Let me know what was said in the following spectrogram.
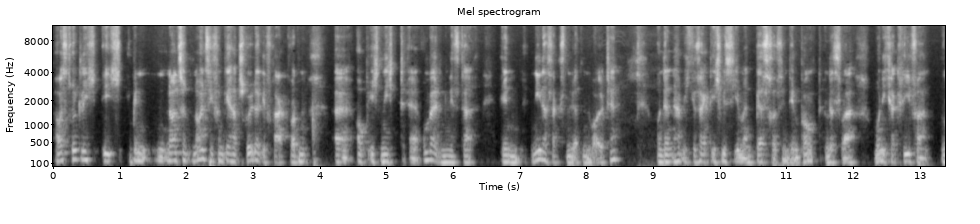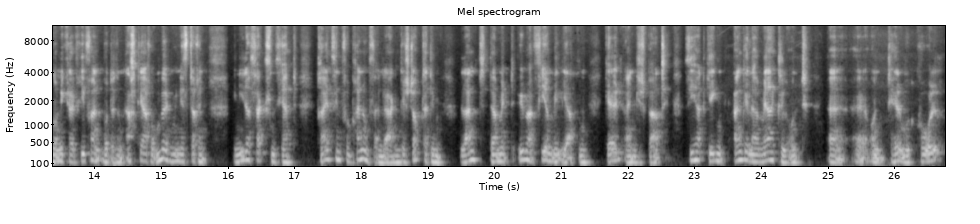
ausdrücklich, ich bin 1990 von Gerhard Schröder gefragt worden, äh, ob ich nicht äh, Umweltminister in Niedersachsen werden wollte. Und dann habe ich gesagt, ich wüsste jemand Besseres in dem Punkt. Und das war Monika Griefahn. Monika Griefahn wurde dann acht Jahre Umweltministerin in Niedersachsen. Sie hat 13 Verbrennungsanlagen gestoppt, hat im Land damit über vier Milliarden Geld eingespart. Sie hat gegen Angela Merkel und, und Helmut Kohl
